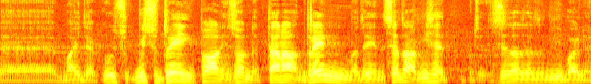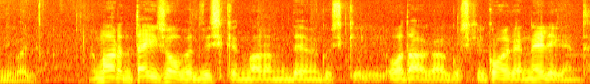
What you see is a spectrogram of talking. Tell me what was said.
eh, ma ei tea, mis su treeningplaanis on, et täna on trenn, ma teen seda viset, seda, seda nii palju, nii palju? No ma arvan, täishoo pealt viskeid, ma arvan, me teeme kuskil odaga kuskil kolmkümmend, nelikümmend,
